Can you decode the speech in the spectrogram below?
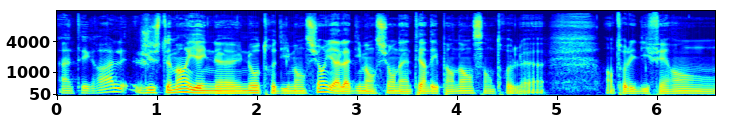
intégrale, justement, il y a une, autre dimension, il y a la dimension d'interdépendance entre le entre les différents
